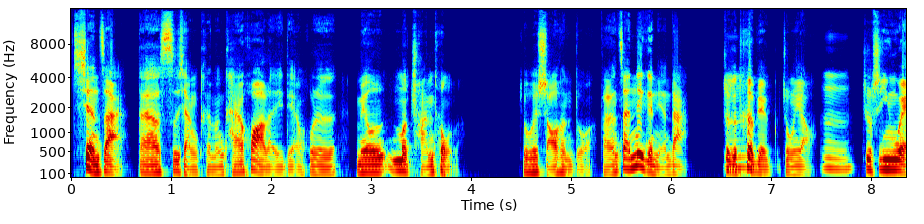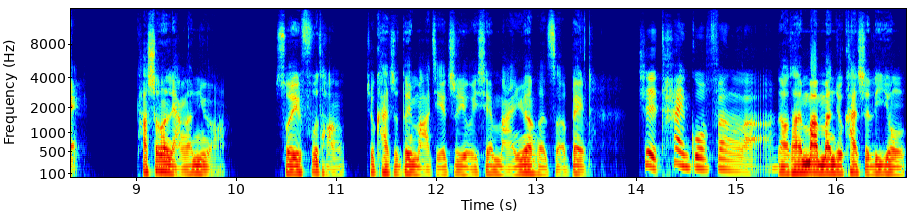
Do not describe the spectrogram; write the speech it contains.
现在大家思想可能开化了一点，或者没有那么传统了，就会少很多。反正在那个年代，这个嗯特别重要。嗯就是因为他生了两个女儿，所以傅唐就开始对马节之有一些埋怨和责备了。这也太过分了。然后他慢慢就开始利用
